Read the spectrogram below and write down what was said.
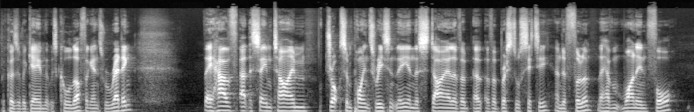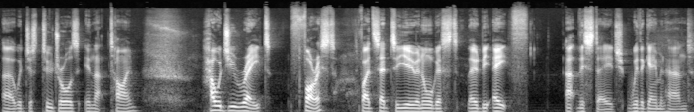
because of a game that was called off against Reading. They have, at the same time, dropped some points recently in the style of a, of a Bristol City and a Fulham. They haven't won in four, uh, with just two draws in that time. How would you rate Forest? If I'd said to you in August they would be eighth at this stage with a game in hand,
